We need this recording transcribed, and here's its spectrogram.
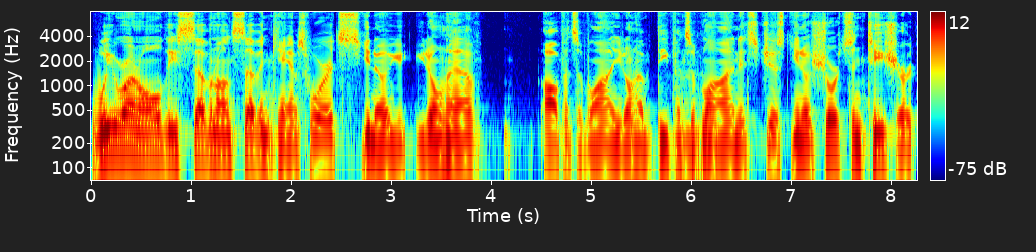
We run all these seven on seven camps where it's, you know, you, you don't have offensive line, you don't have defensive mm-hmm. line. It's just, you know, shorts and t shirt,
